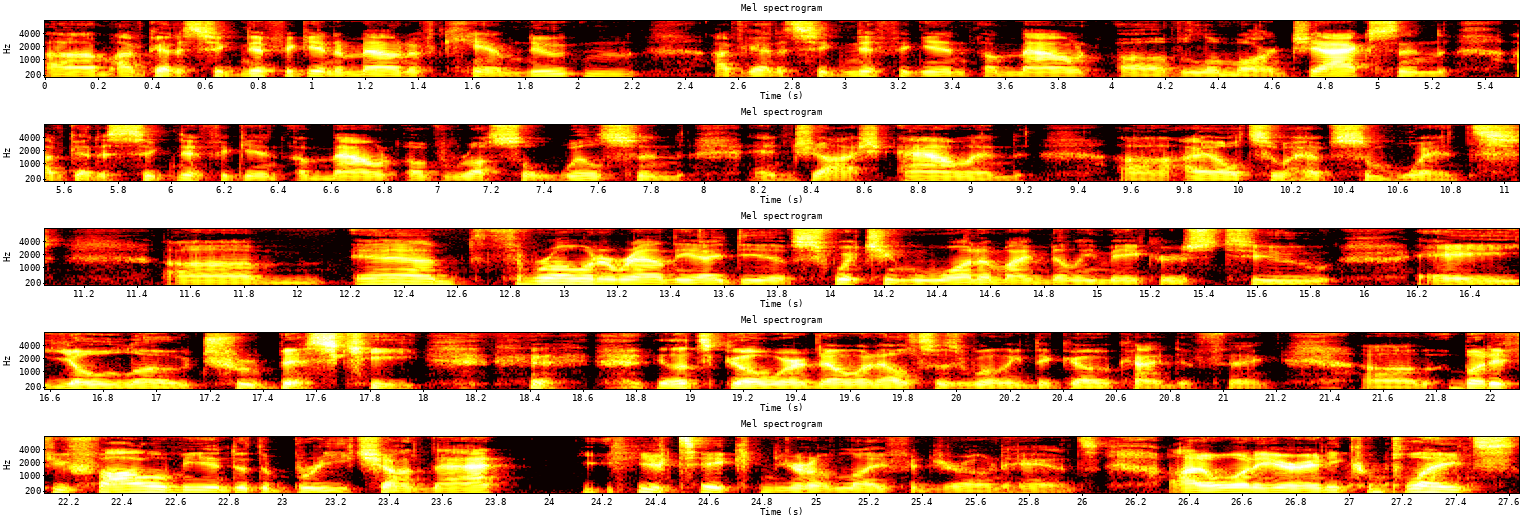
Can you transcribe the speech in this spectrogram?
um, I've got a significant amount of Cam Newton. I've got a significant amount of Lamar Jackson. I've got a significant amount of Russell Wilson and Josh Allen. Uh, I also have some Wentz. Um, and I'm throwing around the idea of switching one of my Milly Makers to a YOLO Trubisky. Let's go where no one else is willing to go, kind of thing. Um, but if you follow me into the breach on that, you're taking your own life in your own hands. I don't want to hear any complaints.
